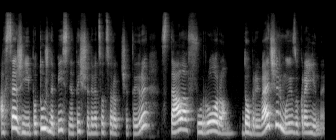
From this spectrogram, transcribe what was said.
а все ж її потужна пісня 1944 стала фурором. Добрий вечір, ми з України.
